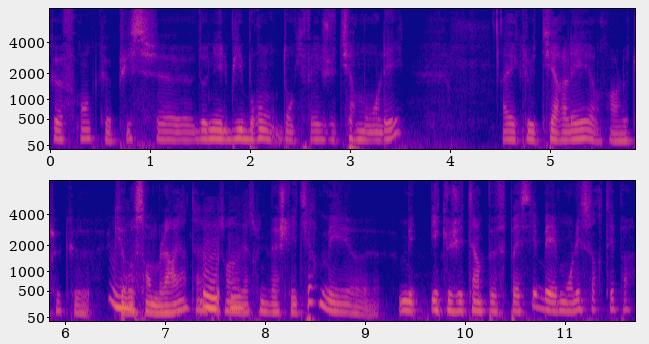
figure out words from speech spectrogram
que Franck puisse euh, donner le biberon. Donc, il fallait que je tire mon lait avec le tire-lait, enfin le truc euh, qui Mhm. ressemble à rien. T'as Mhm, l'impression mhm. d'être une vache laitière, mais, euh, mais et que j'étais un peu stressée, ben mon lait sortait pas.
